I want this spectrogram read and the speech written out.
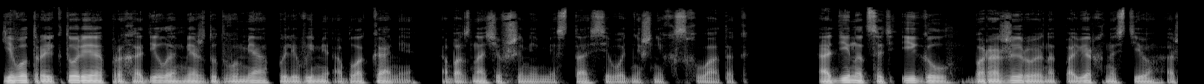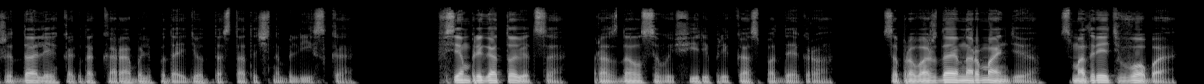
Его траектория проходила между двумя пылевыми облаками, обозначившими места сегодняшних схваток. Одиннадцать игл, баражируя над поверхностью, ожидали, когда корабль подойдет достаточно близко. «Всем приготовиться!» — раздался в эфире приказ по Дегро. «Сопровождаем Нормандию! Смотреть в оба!»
